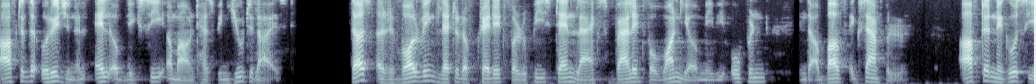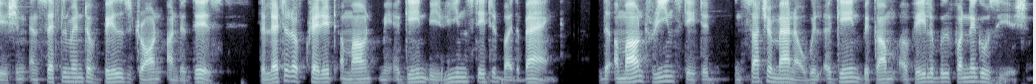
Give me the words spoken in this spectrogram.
after the original L-C amount has been utilized. Thus, a revolving letter of credit for rupees 10 lakhs valid for one year may be opened in the above example. After negotiation and settlement of bills drawn under this, the letter of credit amount may again be reinstated by the bank. The amount reinstated in such a manner will again become available for negotiation.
